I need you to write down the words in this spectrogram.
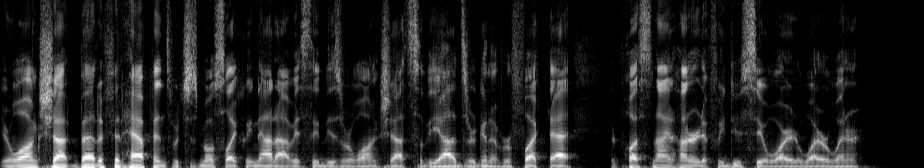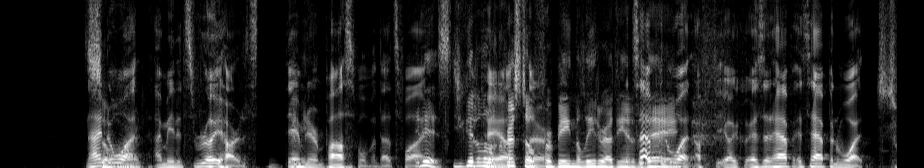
Your long shot bet, if it happens, which is most likely not, obviously, these are long shots, so the odds are going to reflect that. But plus 900 if we do see a wire to wire winner. Nine So to one. hard. I mean, it's really hard. It's damn near impossible, but that's why It is. You get a little crystal for being the leader at the end It's of the happened day. what? A few, like, has it happened? It's happened what? Tw-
